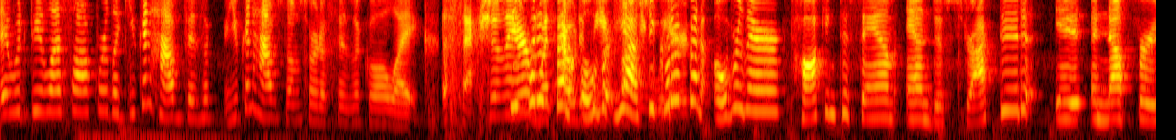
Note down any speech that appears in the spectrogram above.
it would be less awkward. Like you can have physical, you can have some sort of physical like affection she there could have without been it over yeah she could have been over there talking to sam and distracted i enough for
